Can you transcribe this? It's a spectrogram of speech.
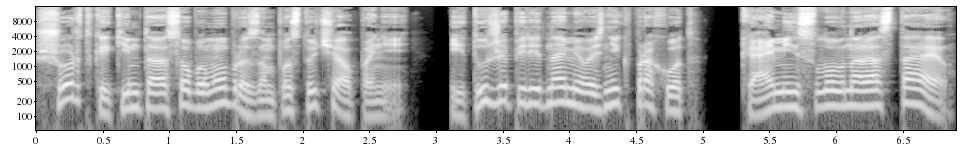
Шорт каким-то особым образом постучал по ней. И тут же перед нами возник проход. Камень словно растаял.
